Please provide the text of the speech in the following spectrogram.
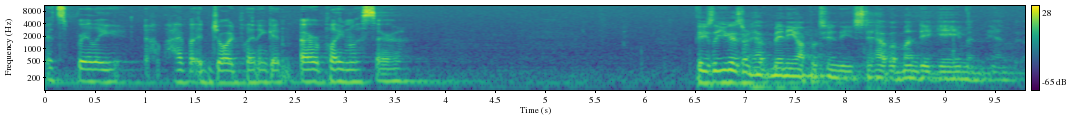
it's really I've enjoyed playing again or playing with Sarah. Paisley, you guys don't have many opportunities to have a Monday game, and, and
